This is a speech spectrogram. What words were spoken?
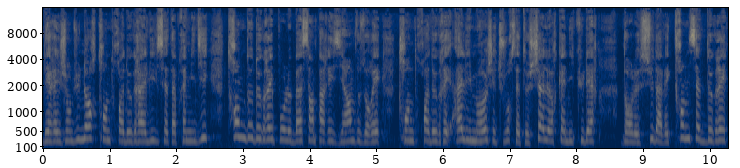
les régions du Nord. 33 degrés à Lille cet après-midi. 32 degrés pour le bassin parisien. Vous aurez 33 degrés à Limoges et toujours cette chaleur caniculaire dans le sud avec 37 degrés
